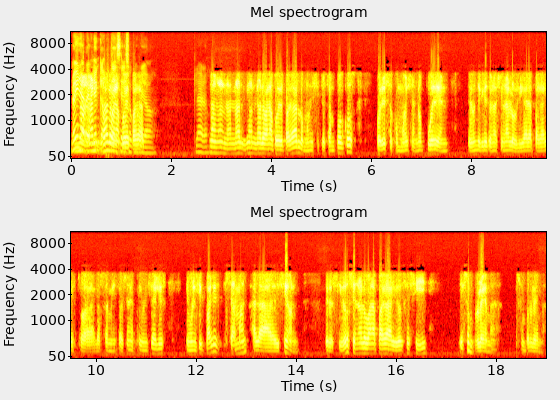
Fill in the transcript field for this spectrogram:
no hay una rebelión que a ustedes se les ocurrió. Claro. No, no, no, no, no, lo van a poder pagar, los municipios tampoco, por eso como ellos no pueden de un decreto nacional obligar a pagar esto a las administraciones provinciales y municipales, llaman a la adhesión. Pero si 12 no lo van a pagar y 12 sí, es un problema, es un problema.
